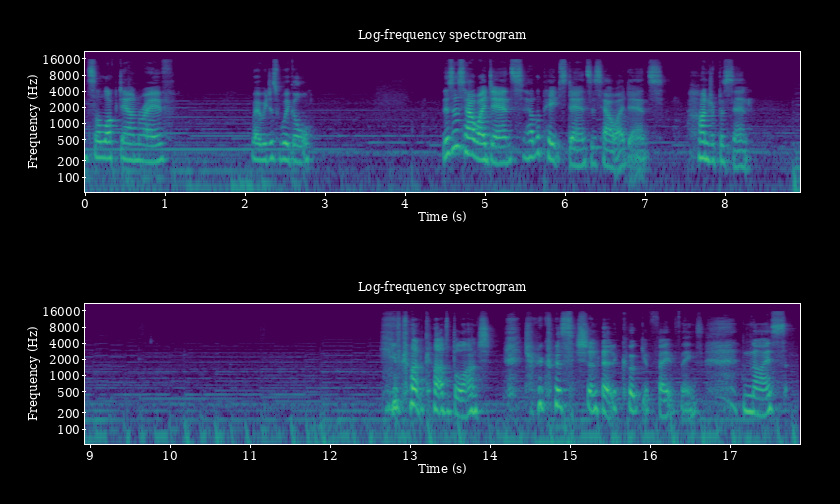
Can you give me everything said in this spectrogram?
It's a lockdown rave. Where we just wiggle. This is how I dance. How the peeps dance is how I dance. 100%. You've got carte blanche to requisition her to cook your fave things. Nice.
